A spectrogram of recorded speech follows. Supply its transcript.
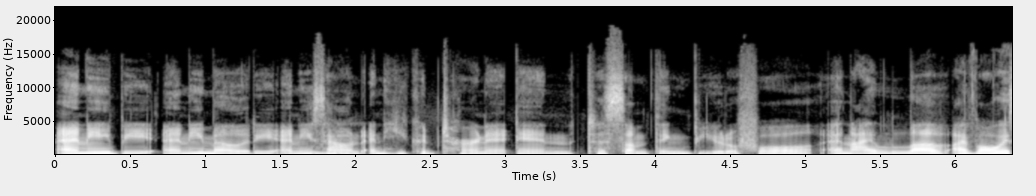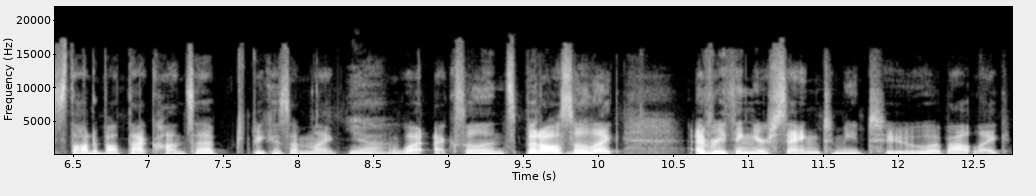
any beat, any melody, any Mhm. sound, and he could turn it into something beautiful. And I love I've always thought about that concept because I'm like, Yeah. what excellence. But also Yeah. like everything you're saying to me too about like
